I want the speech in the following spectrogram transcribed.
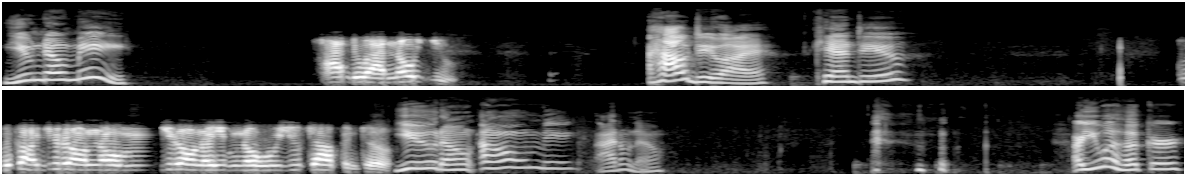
You know me. How do I know you? How do I? Can do? Because you don't know. You don't even know who you talking to. You don't own me. I don't know. Are you a hooker?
